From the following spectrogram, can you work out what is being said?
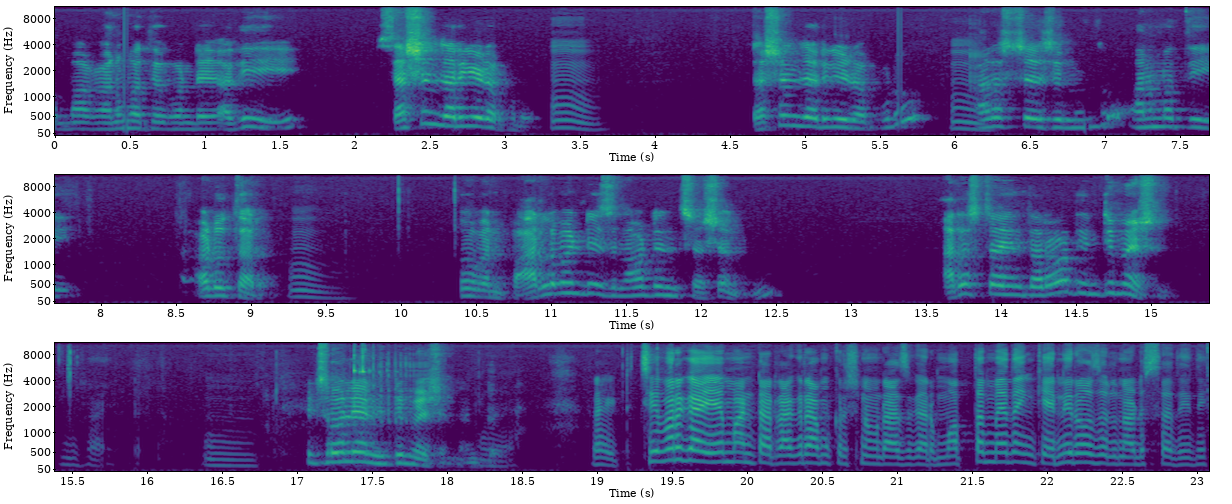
మాకు అనుమతి ఇవ్వండి. అది సెషన్ జరిగేటప్పుడు. సెషన్ జరిగేటప్పుడు. అరెస్ట్ చేసే ముందు అనుమతి అడుగుతారు. So when parliament is not in session arrest అయిన తర్వాత intimation. It's only an intimation అంటే రైట్ చివరిగా ఏమంటారు రఘురామకృష్ణరాజు గారు? మొత్తం మీద ఇంకెన్ని రోజులు నడుస్తుంది ఇది?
